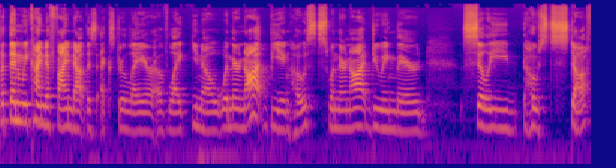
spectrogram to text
But then we kind of find out this extra layer of like you know when they're not being hosts when they're not doing their silly host stuff.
